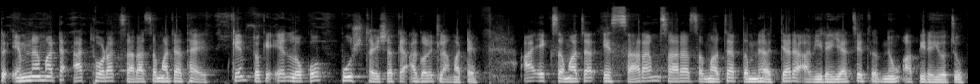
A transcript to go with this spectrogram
તો એમના માટે આ થોડાક સારા સમાચાર થાય. કેમ? તો કે એ લોકો પુશ થઈ શકે આગળ એટલા માટે. આ એક સમાચાર, એ સારામાં સારા સમાચાર તમને અત્યારે આવી રહ્યા છે, તમને હું આપી રહ્યો છું.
